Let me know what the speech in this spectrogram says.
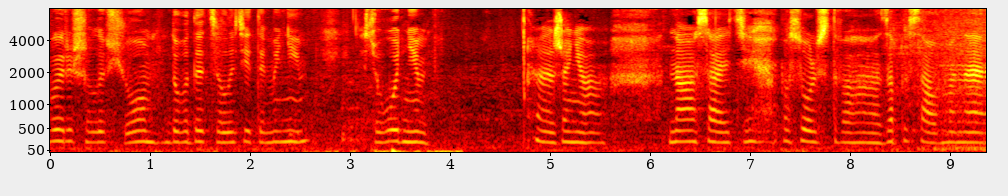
вирішили, що доведеться летіти мені сьогодні. Женя на сайті посольства записав мене.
